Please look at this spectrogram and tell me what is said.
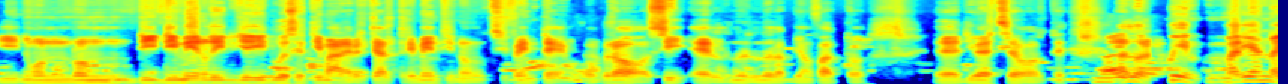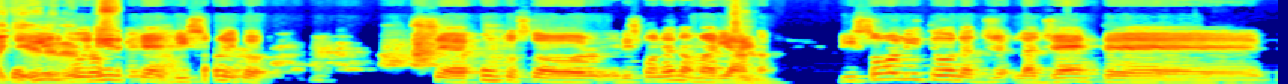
di, non, non, di meno di, due settimane, perché altrimenti non si fa in tempo. Però sì, è, noi l'abbiamo fatto eh, diverse volte. Allora, qui Marianna chiede... Io devo nostro... dire che di solito, sì, appunto sto rispondendo a Marianna. Sì di solito la, la, gente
